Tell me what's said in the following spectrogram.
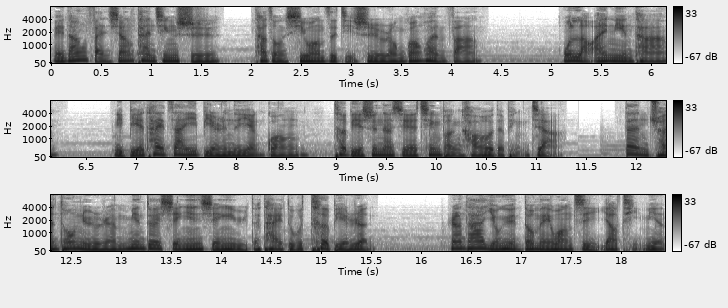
每当返乡探亲时，她总希望自己是容光焕发。我老爱念她：“你别太在意别人的眼光，特别是那些亲朋好友的评价。”但传统女人面对闲言闲语的态度特别韧，让她永远都没忘记要体面。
